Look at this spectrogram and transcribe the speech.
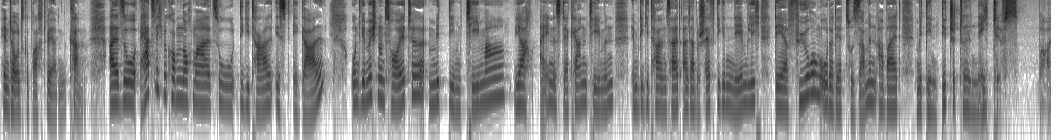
hinter uns gebracht werden kann. Also herzlich willkommen nochmal zu Digital ist egal. Und wir möchten uns heute mit dem Thema, ja, eines der Kernthemen im digitalen Zeitalter beschäftigen, nämlich der Führung oder der Zusammenarbeit mit den Digital Natives boah,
